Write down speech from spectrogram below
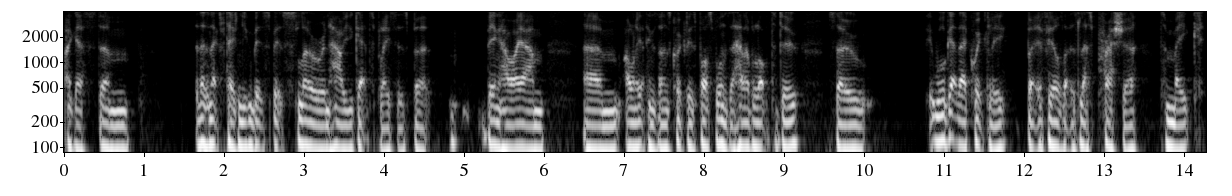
I guess um, there's an expectation you can be a bit slower in how you get to places, but being how I am, um, I want to get things done as quickly as possible. And there's a hell of a lot to do, so it will get there quickly. But it feels like there's less pressure to make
